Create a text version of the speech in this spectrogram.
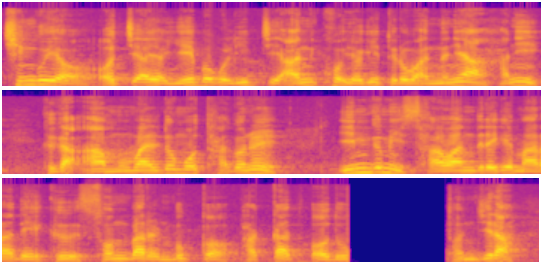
친구여 어찌하여 예복을 입지 않고 여기 들어왔느냐 하니 그가 아무 말도 못하거늘 임금이 사환들에게 말하되 그 손발을 묶어 바깥 어두 던지라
